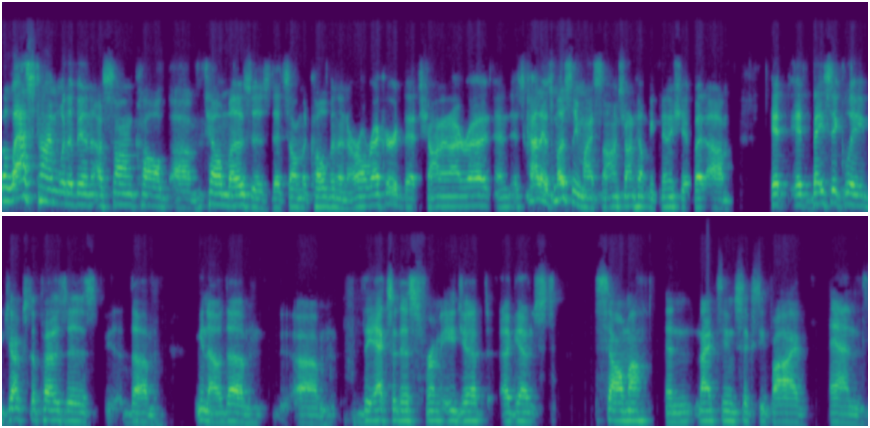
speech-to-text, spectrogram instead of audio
The last time would have been a song called um, "Tell Moses" that's on the Colvin and Earle record that Shawn and I wrote, and it's kind of it's mostly my song. Shawn helped me finish it, but um, it it basically juxtaposes the you know the um, the exodus from Egypt against Selma in 1965 and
